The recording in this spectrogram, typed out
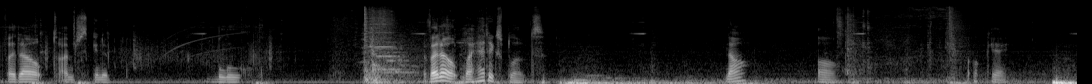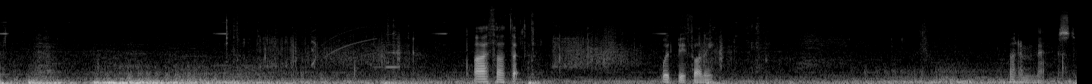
If I don't, I'm just gonna... If I don't, my head explodes. No? Oh. Okay. I thought that would be funny. But I'm maxed.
